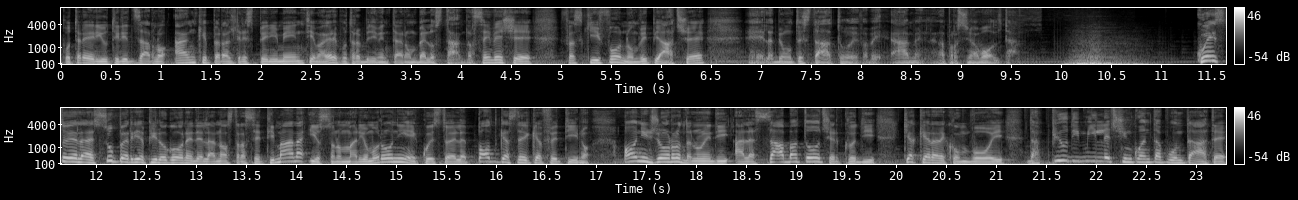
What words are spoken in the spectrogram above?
potrei riutilizzarlo anche per altri esperimenti e magari potrebbe diventare un bello standard. Se invece fa schifo, non vi piace, eh, l'abbiamo testato e vabbè, amen, la prossima volta. Questo è il super riepilogone della nostra settimana. Io sono Mario Moroni e questo è il podcast del caffettino. Ogni giorno, da lunedì al sabato, cerco di chiacchierare con voi da più di 1050 puntate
